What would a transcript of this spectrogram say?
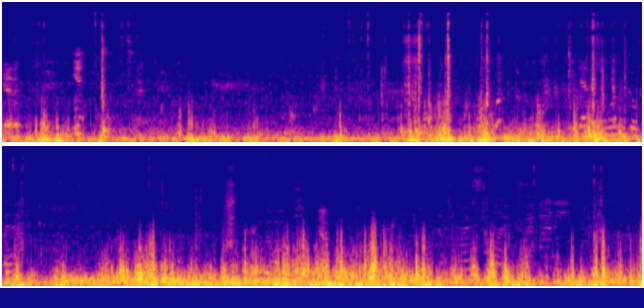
Get it? Yeah.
